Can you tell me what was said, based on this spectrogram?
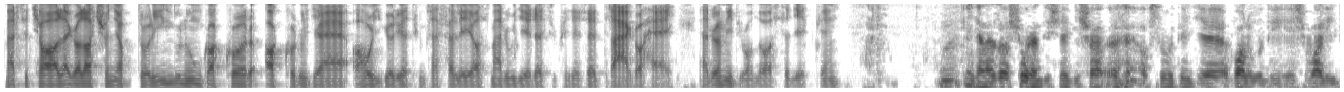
Mert hogyha a legalacsonyabbtól indulunk, akkor, akkor ugye, ahogy görgetünk lefelé, az már úgy érezzük, hogy ez egy drága hely. Erről mit gondolsz egyébként? Igen, ez a sorrendiség is abszolút így valódi és valid.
